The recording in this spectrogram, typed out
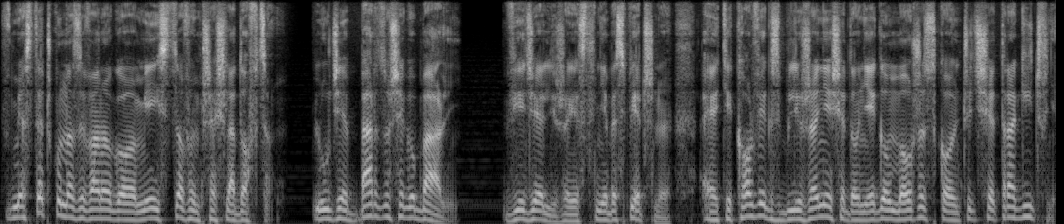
W miasteczku nazywano go miejscowym prześladowcą. Ludzie bardzo się go bali. Wiedzieli, że jest niebezpieczny, a jakiekolwiek zbliżenie się do niego może skończyć się tragicznie.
